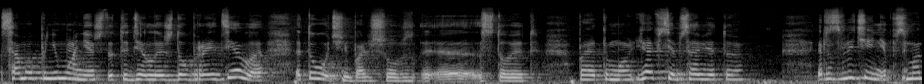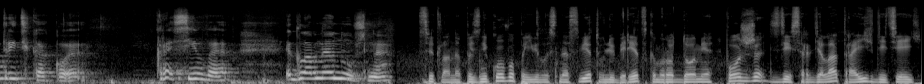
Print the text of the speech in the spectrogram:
само понимание, что ты делаешь доброе дело, это очень большое э, стоит. Поэтому я всем советую. Развлечение, посмотрите какое красивая и, главное, нужная. Светлана Позднякова появилась на свет в Люберецком роддоме. Позже здесь родила троих детей.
